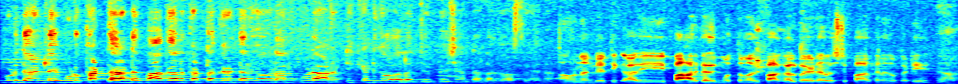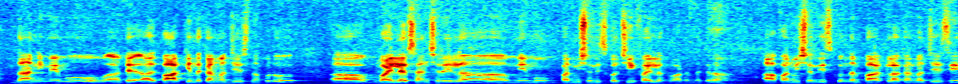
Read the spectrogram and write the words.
ఇప్పుడు దాంట్లో ఇప్పుడు కట్ట అంటే పాకాల కట్టకు ఎంటర్ కావడానికి కూడా ఆడ టికెట్ కావాలని చెప్పేసి అంటే అలా వ్యవస్థవేనా అవునండి. అది పార్క్ అది మొత్తం అది పాకాల బయోడైవర్సిటీ పార్క్ అనేది ఒకటి. దాన్ని మేము అంటే అది పార్క్ కింద కన్వర్ట్ చేసినప్పుడు వైల్డ్ లైఫ్ సాంచురీలో మేము పర్మిషన్ తీసుకోవాలి చీఫ్ వైల్డ్ లైఫ్ వార్డెన్ దగ్గర. ఆ. పర్మిషన్ తీసుకుని దాన్ని పార్క్ లా కన్వర్ట్ చేసి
